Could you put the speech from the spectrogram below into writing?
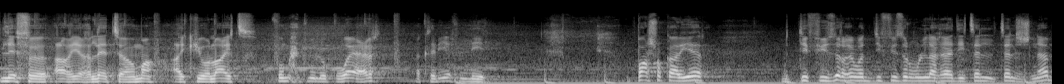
les feux arrière LED تا هما IQ Light فيهم واحد ال look واعر. اكثريه في الليل. pare-chocs arrière بال diffuseur غير ال diffuseur ولا غادي حتى الجناب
